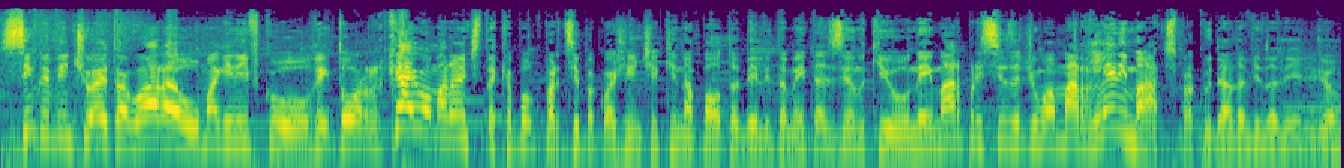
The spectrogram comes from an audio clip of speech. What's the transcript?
5 e 28 agora, o magnífico reitor Caio Amarante, daqui a pouco participa com a gente aqui na pauta dele também, tá dizendo que o Neymar precisa de uma Marlene Matos pra cuidar da vida dele, viu?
